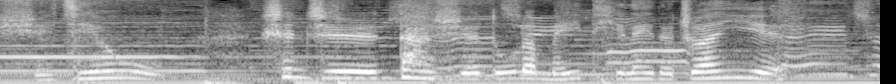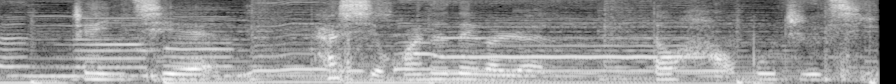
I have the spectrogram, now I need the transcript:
学街舞，甚至大学读了媒体类的专业。这一切，他喜欢的那个人都毫不知情。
